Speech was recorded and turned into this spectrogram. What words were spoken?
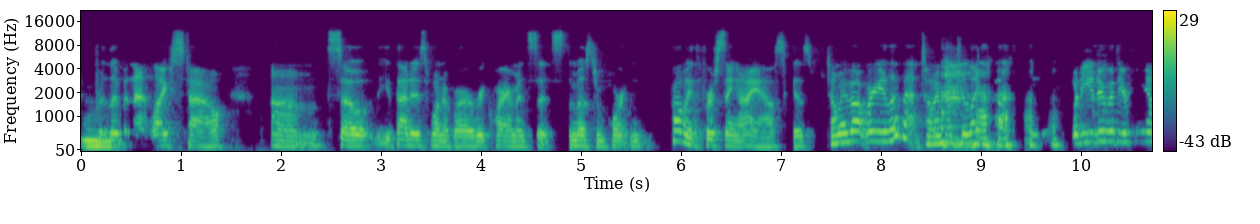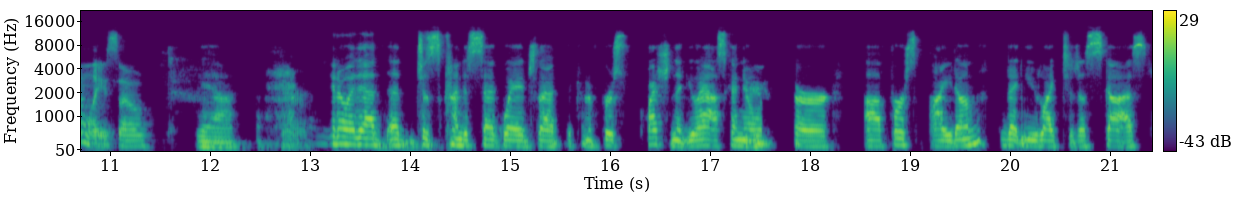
mm. for living that lifestyle um, so that is one of our requirements that's the most important probably the first thing i ask is tell me about where you live at tell me about your life what do you do with your family so yeah there. you know that, that just kind of segues that the kind of first question that you ask i know mm-hmm uh, first item that you like to discuss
